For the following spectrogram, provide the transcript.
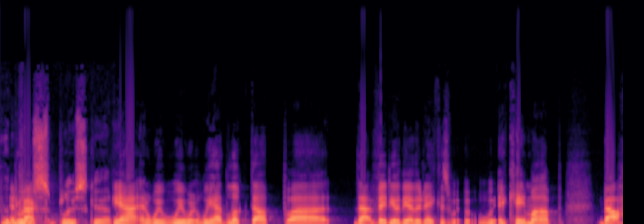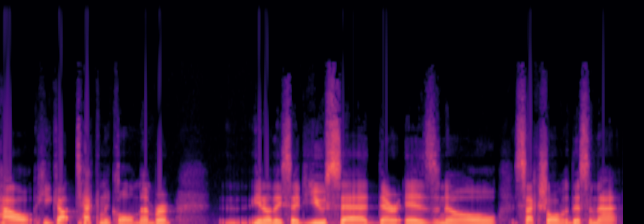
the In blue, fact, blue skirt. yeah, and we we were, we had looked up uh, that video the other day because it came up about how he got technical. Remember, you know, they said you said there is no sexual this and that.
